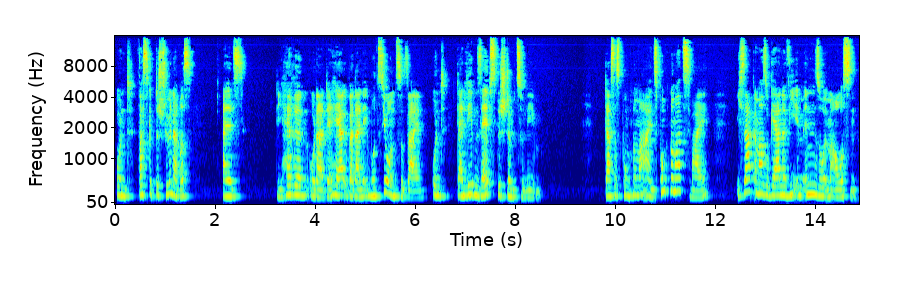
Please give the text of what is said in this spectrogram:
Und was gibt es Schöneres, als die Herrin oder der Herr über deine Emotionen zu sein und dein Leben selbstbestimmt zu leben? Das ist Punkt Nummer eins. Punkt Nummer zwei. Ich sage immer so gerne, wie im Innen, so im Außen.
